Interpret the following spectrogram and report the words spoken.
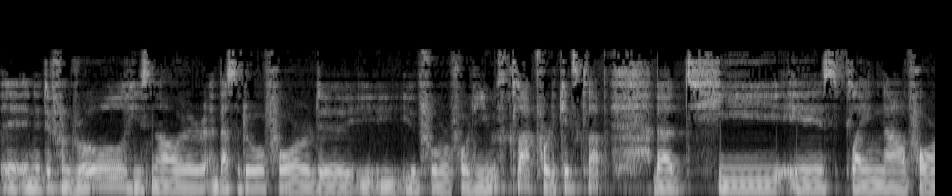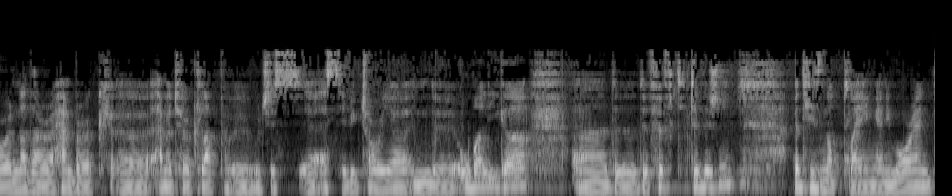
in a different role. He's now an ambassador for the for for the youth club, for the kids club, but he is playing now for another Hamburg uh, amateur club, which is SC Victoria in the Oberliga, uh, the, the fifth division, but he's not playing anymore. And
